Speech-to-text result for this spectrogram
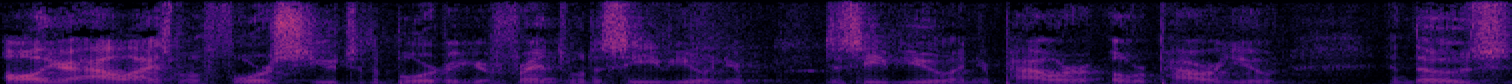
All your allies will force you to the border. Your friends will deceive you, and your deceive you, and your power overpower you. And those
